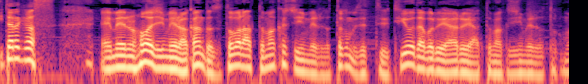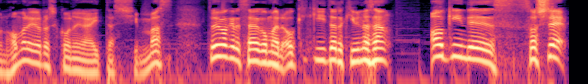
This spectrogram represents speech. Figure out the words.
いただきます。えー、メールの方は Gmail アカウントずとわらアットマーク Gmail.com、zutowr アットマーク Gmail.com の方までよろしくお願いいたします。というわけで最後までお聞きいただき皆さん、大きいんです。そして、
